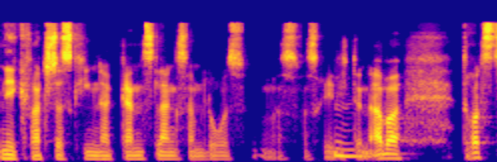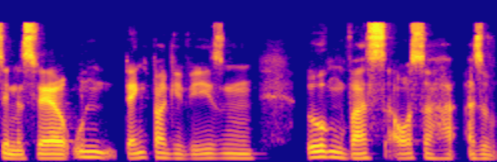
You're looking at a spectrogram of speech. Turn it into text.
Nee, Quatsch, das ging da ganz langsam los. Was, was rede ich denn? Mhm. Aber trotzdem, es wäre undenkbar gewesen, irgendwas außer, also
